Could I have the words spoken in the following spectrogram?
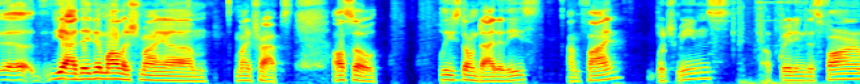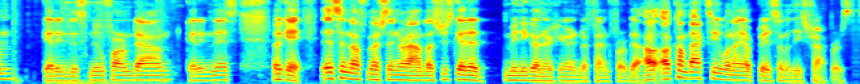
uh, yeah, they demolish my, um, my traps. Also, please don't die to these. I'm fine, which means upgrading this farm, getting this new farm down, getting this. Okay, it's enough messing around. Let's just get a minigunner here and defend for a bit. I'll, I'll come back to you when I upgrade some of these trappers.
